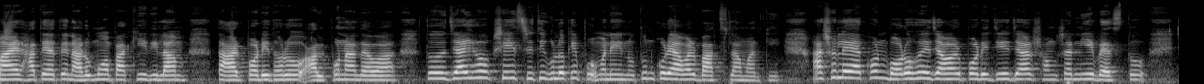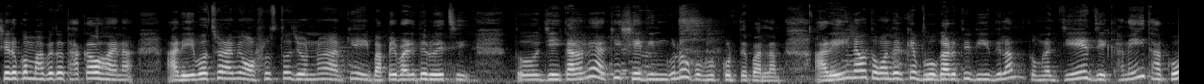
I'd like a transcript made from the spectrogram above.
মায়ের হাতে হাতে নাড়ুমোয়া পাকিয়ে দিলাম। তারপরে ধরো আলপনা দেওয়া। তো যাই হোক, সেই স্মৃতিগুলোকে মানে নতুন করে আবার বাঁচলাম আর কি। আসলে এখন বড় হয়ে যাওয়ার পরে যে যার সংসার নিয়ে ব্যস্ত, সেরকমভাবে তো থাকাও হয় না। আর এবছর আমি অসুস্থ জন্য আর কি এই বাপের বাড়িতে রয়েছি। তো যেই কারণে আর কি সেই দিনগুলো উপভোগ করতে পারলাম। আর এই নাও তোমাদেরকে ভোগ আরতি দিয়ে দিলাম। তোমরা যে যেখানেই থাকো,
